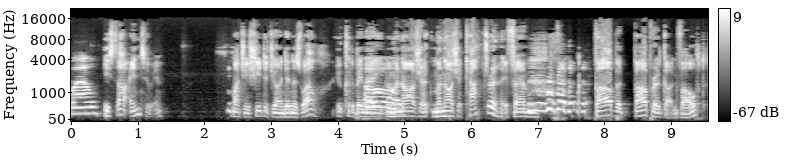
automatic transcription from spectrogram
Well, He's that into him. Mind you, she'd have joined in as well. It could have been Oh. a, a menage, a menage a quatre if um, Barbara, Barbara had got involved.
